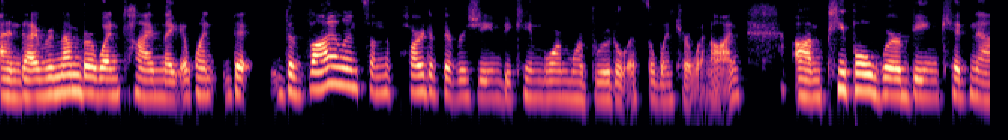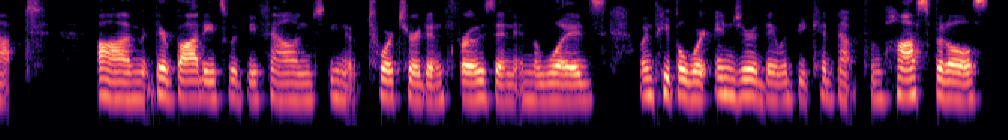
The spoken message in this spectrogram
And I remember one time, like when the, the violence on the part of the regime became more and more brutal as the winter went on. Um, people were being kidnapped Um, their bodies would be found, you know, tortured and frozen in the woods. When people were injured, they would be kidnapped from hospitals.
